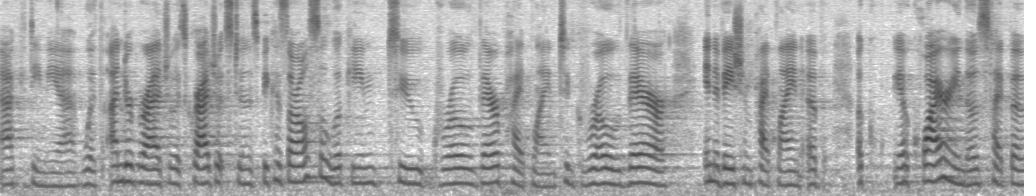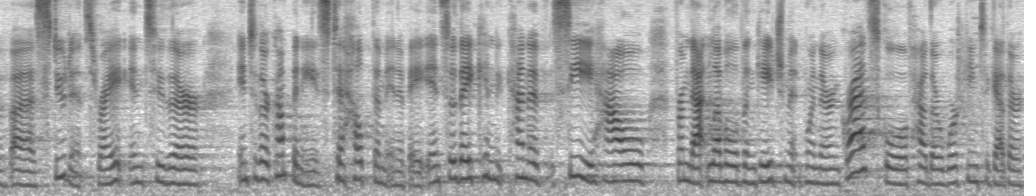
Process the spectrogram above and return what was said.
academia, with undergraduates, graduate students, because they're also looking to grow their pipeline, to grow their innovation pipeline of ac- acquiring those type of uh, students, right, into their into their companies to help them innovate. And so they can kind of see how, from that level of engagement when they're in grad school, of how they're working together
